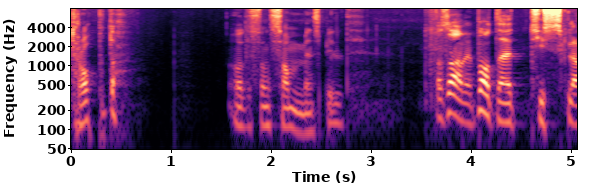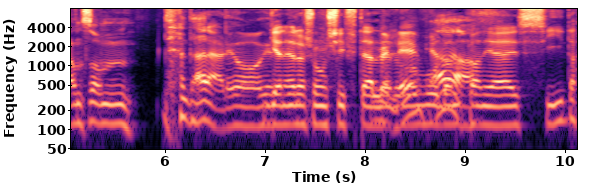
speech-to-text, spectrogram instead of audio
tropp, da. Og det er sånn sammenspilt. Og så har vi på en måte Tyskland som Der er det jo Generasjonsskifte, eller hvordan Ja, ja. kan jeg si, da?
